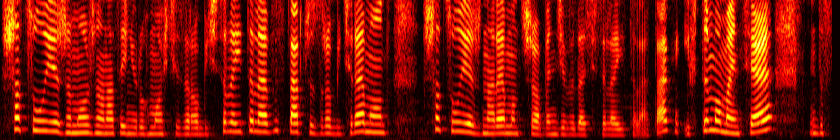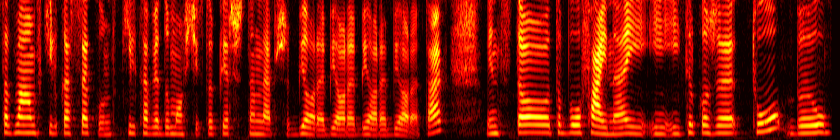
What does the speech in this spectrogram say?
szacuję, że można na tej nieruchomości zarobić tyle i tyle, wystarczy zrobić remont, szacuję, że na remont trzeba będzie wydać tyle i tyle, tak? I w tym momencie dostawałam w kilka sekund kilka wiadomości, kto pierwszy, ten lepszy, biorę, biorę, biorę, biorę, tak? Więc to, to było fajne i, i, i tylko, że tu był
